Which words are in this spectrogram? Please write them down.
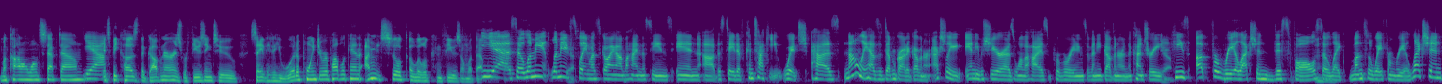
McConnell won't step down. Yeah. It's because the governor is refusing to say that he would appoint a Republican. I'm still a little confused on what that. Yeah, so let me let me explain what's going on behind the scenes in uh, the state of Kentucky, which has not only has a Democratic governor. Actually, Andy Beshear has one of the highest approval ratings of any governor in the country. Yeah. He's up for re-election this fall, so like months away from re-election.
